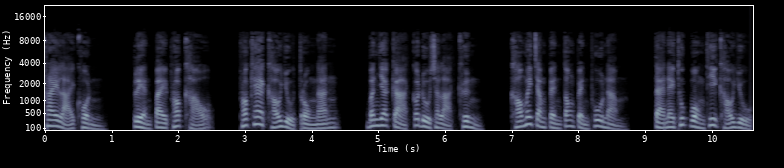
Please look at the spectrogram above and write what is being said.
ใครหลายคน เปลี่ยนไปเพราะเขา เพราะแค่เขาอยู่ตรงนั้น บรรยากาศก็ดูฉลาดขึ้น เขาไม่จำเป็นต้องเป็นผู้นำแต่ในทุกวงที่เขาอยู่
